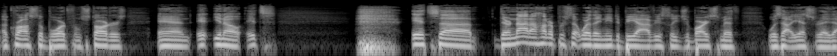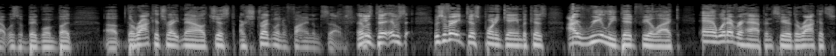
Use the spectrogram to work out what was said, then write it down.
across the board from starters. And it you know it's it's uh they're not 100% where they need to be obviously Jabari Smith was out yesterday that was a big one but uh, the Rockets right now just are struggling to find themselves. It was it was it was a very disappointing game because I really did feel like, and eh, whatever happens here, the Rockets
